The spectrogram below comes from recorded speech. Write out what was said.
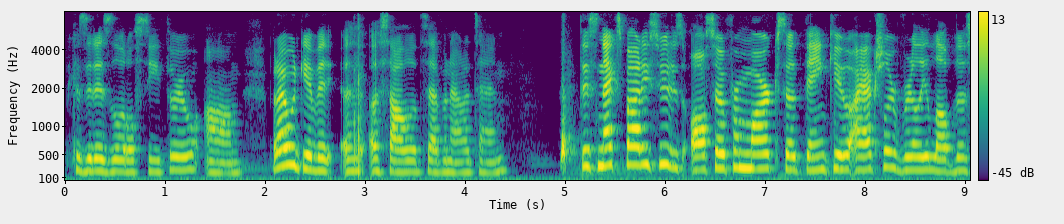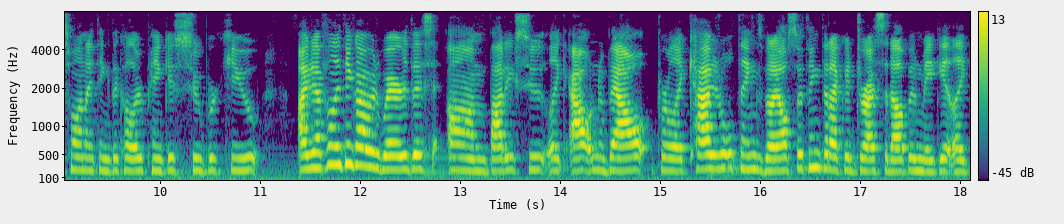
because it is a little see-through. Um, but I would give it a, a solid 7 out of 10. This next bodysuit is also from Mark, so thank you. I actually really love this one. I think the color pink is super cute. I definitely think I would wear this um, bodysuit like out and about for like casual things, but I also think that I could dress it up and make it like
